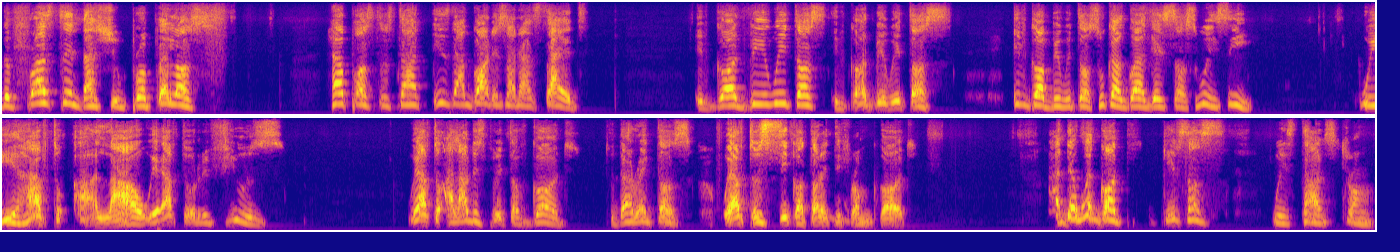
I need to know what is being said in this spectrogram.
the first thing that should propel us, help us to stand, is that God is on our side. If God be with us, if God be with us, if God be with us, who can go against us? Who is He? We have to allow, we have to refuse. We have to allow the Spirit of God to direct us. We have to seek authority from God. And then when God gives us, we stand strong.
